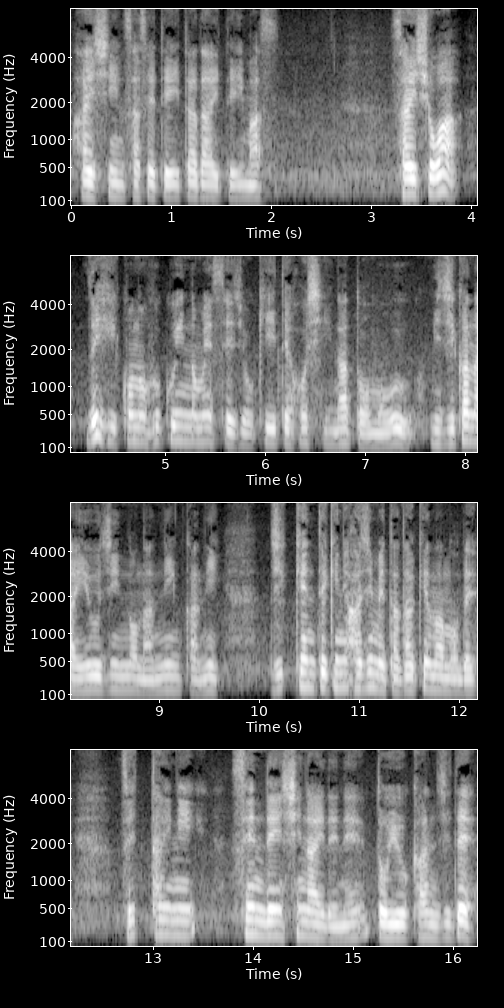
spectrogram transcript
配信させていただいています。最初はぜひこの福音のメッセージを聞いてほしいなと思う身近な友人の何人かに実験的に始めただけなので絶対に宣伝しないでねという感じで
